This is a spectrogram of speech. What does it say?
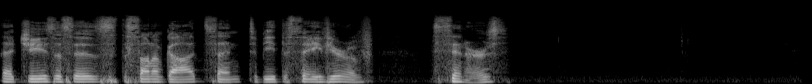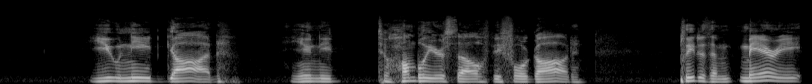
that Jesus is the Son of God sent to be the Savior of sinners. You need God. You need to humble yourself before God and plead with Him. Mary,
